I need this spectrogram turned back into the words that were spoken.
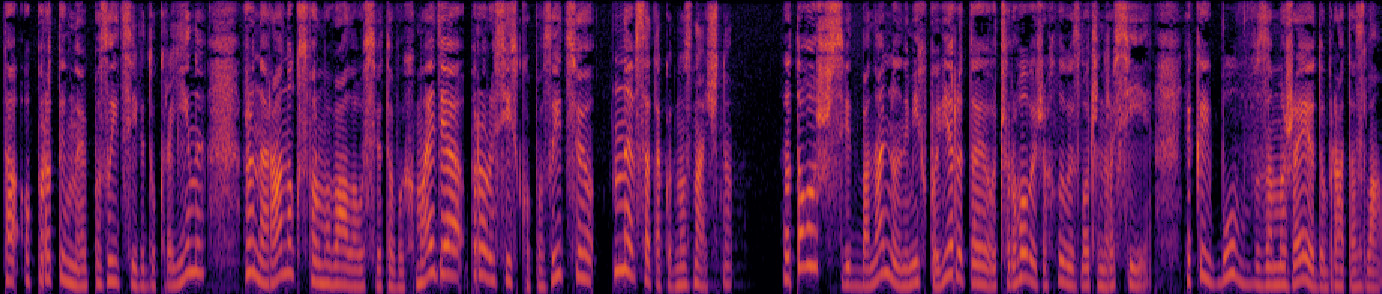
та оперативної позиції від України вже на ранок сформувала у світових медіа про російську позицію не все так однозначно. До того ж, світ банально не міг повірити у черговий жахливий злочин Росії, який був за межею добра та зла.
